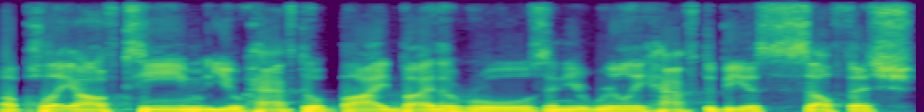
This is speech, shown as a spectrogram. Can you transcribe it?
a playoff team, you have to abide by the rules, and you really have to be a selfish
